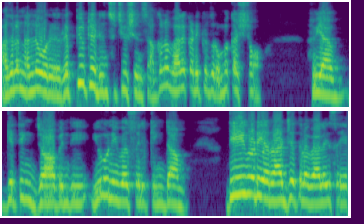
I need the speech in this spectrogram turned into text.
அதெல்லாம் நல்ல ஒரு ரெப்யூட்டட் இன்ஸ்டிடியூஷன்ஸ் அங்கெல்லாம் வேலை கிடைக்கிறது ரொம்ப கஷ்டம். We are getting job in the universal kingdom தேவனுடைய ராஜ்யத்துல வேலை செய்ய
